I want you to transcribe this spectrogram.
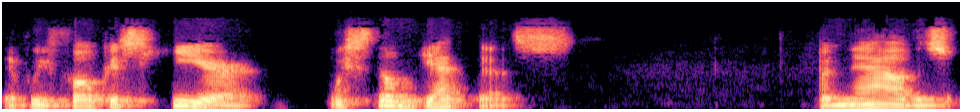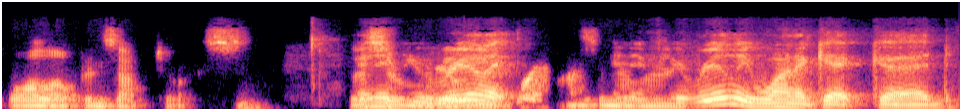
If we focus here, we still get this. But now this all opens up to us. And if you really, really if you really want to get good,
